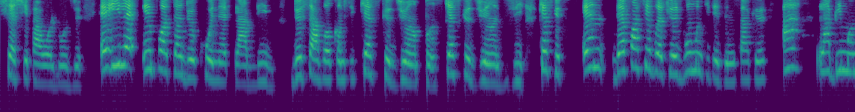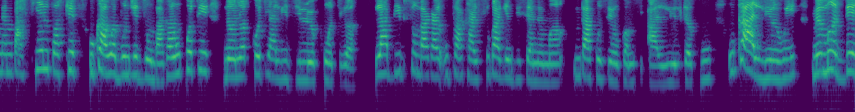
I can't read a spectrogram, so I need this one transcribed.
chèche parol bon Diyo. Et il est important de connaître la Bible, de savoir comme si qu'est-ce que Dieu en pense, qu'est-ce que Dieu en dit, qu'est-ce que... Et des fois, c'est vrai qu'il y a des gens qui te disent ça, que, ah, la bi mwen men pa fiel, paske ou ka wè bonje di yon bagay, ou kote nan not kote a li di le kontra. La bib son bagay ou pa kay sou pa gen disyenman, mpa konse yo kom si al lil te kou, ou ka al lil wè, men mwen de,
